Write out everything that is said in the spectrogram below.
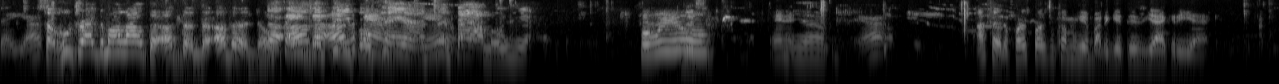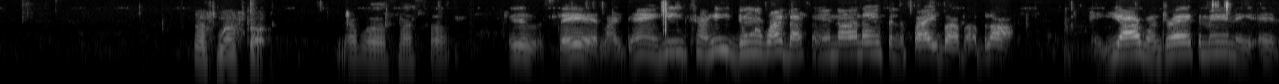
Yep. So who dragged them all out? The other the other adults. The other the other people, family, parents, and yeah. families. Yeah, For real? Listen, and it, yeah. yeah. I say the first person coming here about to get this yakety yak. That's messed up. That was messed up. It was sad. Like, dang, he try, he doing right by saying, nah, they ain't finna fight, blah blah blah. And y'all gonna drag the man and, and,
